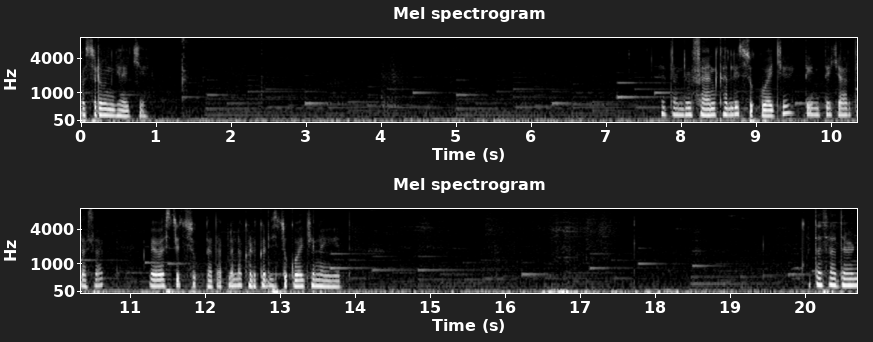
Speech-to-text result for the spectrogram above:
पसरवून घ्यायचे. हे तांदूळ फॅन खालीच सुकवायचे. तीन ते चार तासात व्यवस्थित सुकतात. आपल्याला खडखडीत सुकवायचे नाही आहेत आता साधारण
